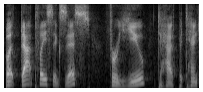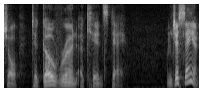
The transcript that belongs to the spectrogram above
But that place exists for you to have potential to go ruin a kid's day. I'm just saying.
